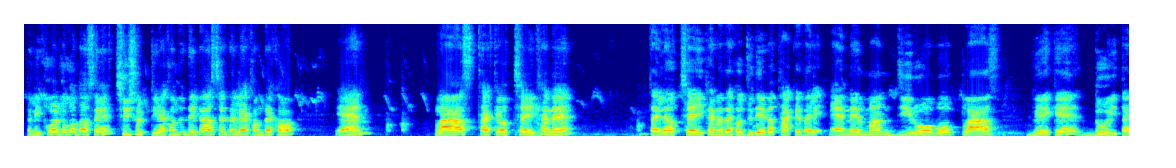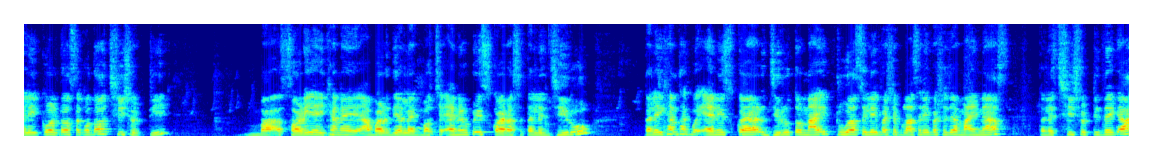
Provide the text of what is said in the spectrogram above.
তাহলে ইকুয়াল টু কত আছে? ছেষট্টি। এখন যদি এটা আছে, তাহলে এখন দেখো এন প্লাস থাকে হচ্ছে এখানে তাহলে হচ্ছে এখানে দেখো, যদি এটা থাকে তাহলে এন এর মান জিরো হব প্লাস দুই কে দুই। তাহলে ইকুয়াল টু আছে কত? ছিষট্টি। বা সরি এখানে আবার দিয়ে লাগবে হচ্ছে এন এর উপর স্কোয়ার আছে তাহলে জিরো তাহলে এখানে থাকবে এন স্কোয়ার জিরো তো নাই টু আছে এই পাশে প্লাসের এই পাশে যা মাইনাস তাহলে ছিষট্টি থেকে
